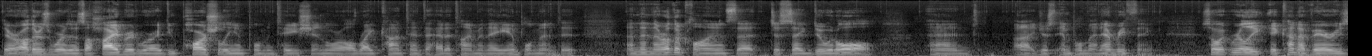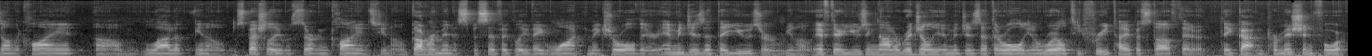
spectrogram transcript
there are others where there's a hybrid where I do partially implementation or I'll write content ahead of time and they implement it. And then there are other clients that just say do it all and I just implement everything. So it really it kind of varies on the client. Um, a lot of you know, especially with certain clients, you know, government specifically, they want to make sure all their images that they use are you know, if they're using non original images, that they're all you know royalty free type of stuff that they've gotten permission for.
